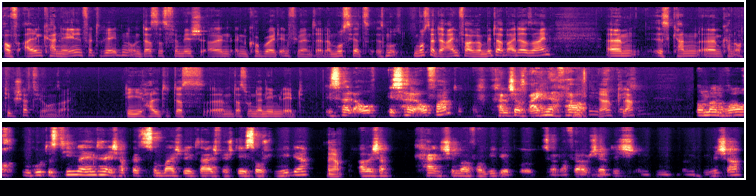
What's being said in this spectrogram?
auf allen Kanälen vertreten und das ist für mich ein, ein Corporate Influencer. Da muss jetzt, es muss, muss nicht der einfache Mitarbeiter sein, ähm, es kann, ähm, kann auch die Geschäftsführung sein die halt das, ähm, das Unternehmen lebt. Ist halt, auch, ist halt Aufwand, kann ich aus eigener Erfahrung Ja, klar. Und man braucht ein gutes Team dahinter. Ich habe jetzt zum Beispiel, klar, ich verstehe Social Media, ja. aber ich habe keinen Schimmer von Videoproduktion. Dafür habe ich ja dich und, und Micha.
